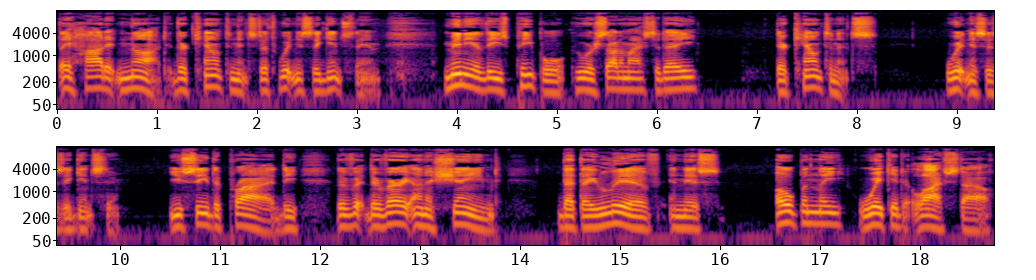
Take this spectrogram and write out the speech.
they hide it not. Their countenance doth witness against them. Many of these people who are sodomites today, their countenance witnesses against them. You see the pride, the, the they're very unashamed that they live in this openly wicked lifestyle,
